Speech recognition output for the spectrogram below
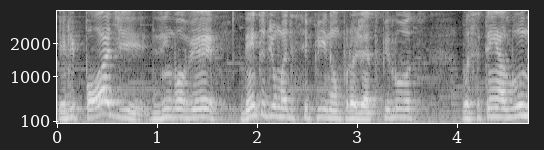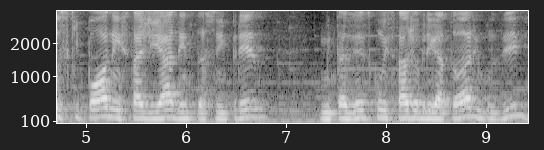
ele pode desenvolver dentro de uma disciplina um projeto piloto. Você tem alunos que podem estagiar dentro da sua empresa, muitas vezes com estágio obrigatório, inclusive.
